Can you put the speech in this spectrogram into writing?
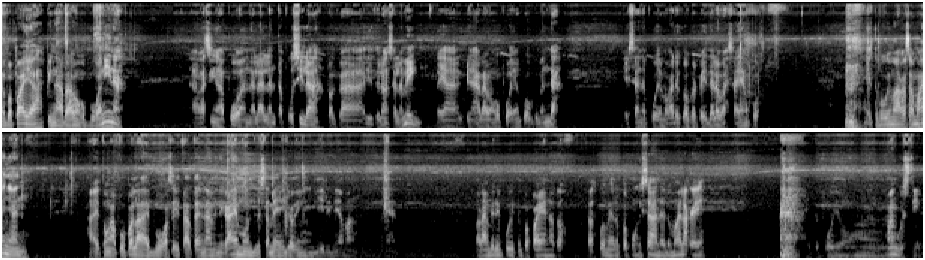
na papaya. Pinarawan ko po kanina. Ah, kasi nga po, ah, nalalanta po sila pagka dito lang sa lamig. Kaya pinarawan ko po. Ayan po, gumanda. Eh, sana po ay makarecover pa yung dalawa. Sayang po. ito po yung mga kasamahan yan. Ah, ito nga po pala ay bukas ay tatay namin ni Kaimon doon sa may gawing gilid ni Amang. Ayan. Marami rin po itong papaya na to. Tapos po meron pa pong isa na lumalaki. ito po yung mangustin.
